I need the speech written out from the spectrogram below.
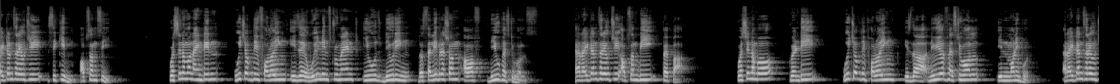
Right answer ହେଉଛି Sikkim option C. Question number 19 which of the following is a wind instrument used during the celebration of Bihu festivals? The right answer is option B Peppa. Question number 20 which of the following is the New Year festival in Manipur? The right answer is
